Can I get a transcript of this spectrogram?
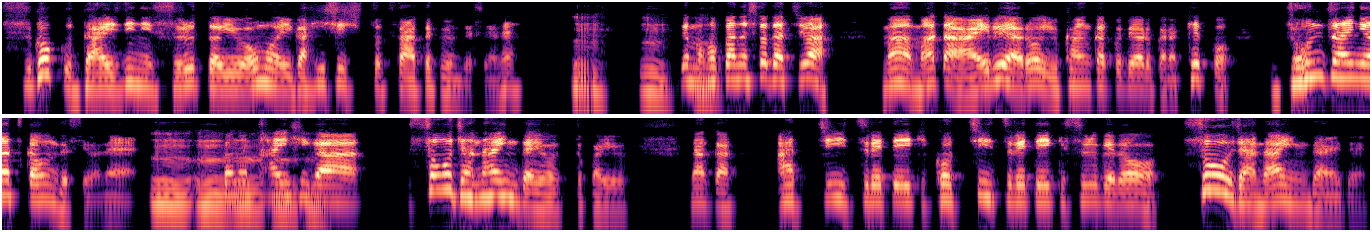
すごく大事にするという思いがひしひしと伝わってくるんですよね。うん。うん。でも他の人たちは、まあまた会えるやろういう感覚であるから結構存在に扱うんですよね。うん、うんうん。その対比が、そうじゃないんだよとかいう、なんか、あっち連れて行き、こっち連れて行きするけど、そうじゃないんだよで。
